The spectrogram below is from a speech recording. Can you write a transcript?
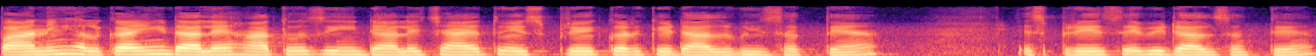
पानी हल्का ही डालें, हाथों से ही डालें, चाहे तो स्प्रे करके डाल भी सकते हैं। स्प्रे से भी डाल सकते हैं।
